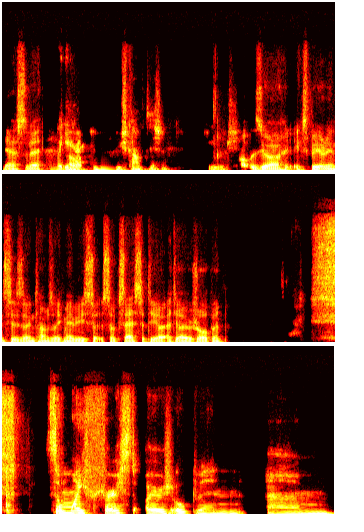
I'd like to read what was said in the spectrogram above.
yeah, so they, but yeah, oh, huge competition. Huge. What was your experiences in terms of like maybe su- success at the at the Irish Open? So my first Irish Open um,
